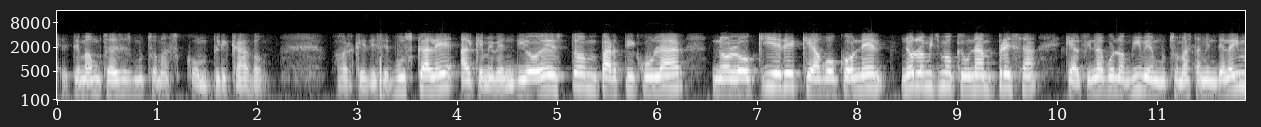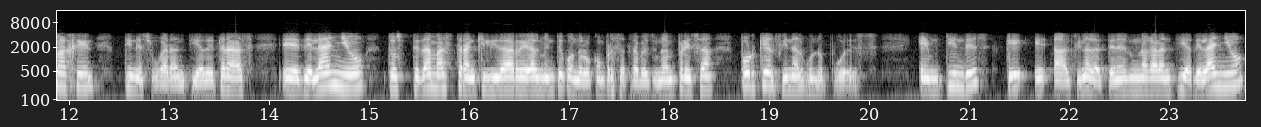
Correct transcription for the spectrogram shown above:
el tema muchas veces es mucho más complicado. Porque dice, búscale al que me vendió esto en particular, no lo quiere, ¿qué hago con él? No es lo mismo que una empresa que al final, bueno, vive mucho más también de la imagen, tiene su garantía detrás eh, del año, entonces te da más tranquilidad realmente cuando lo compras a través de una empresa, porque al final, bueno, pues entiendes que eh, al final al tener una garantía del año,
